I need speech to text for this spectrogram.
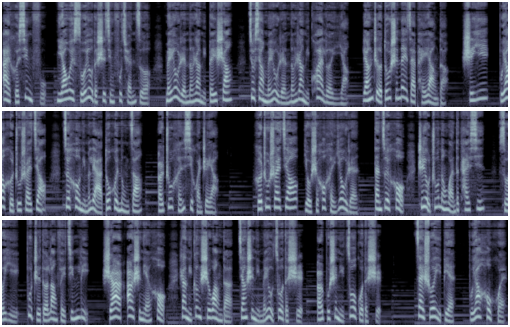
爱和幸福，你要为所有的事情负全责。没有人能让你悲伤，就像没有人能让你快乐一样。两者都是内在培养的。十一，不要和猪摔跤，最后你们俩都会弄脏，而猪很喜欢这样。和猪摔跤有时候很诱人，但最后只有猪能玩得开心。所以不值得浪费精力。十二二十年后，让你更失望的将是你没有做的事，而不是你做过的事。再说一遍，不要后悔，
